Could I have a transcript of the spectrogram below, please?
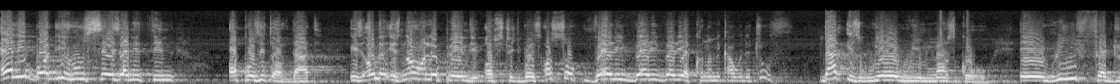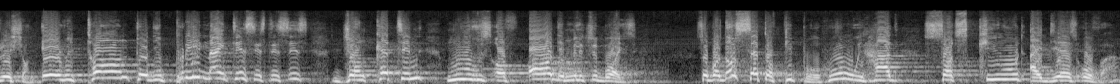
Anybody who says anything opposite of that is, only, is not only playing the ostrich, but is also very, very, very economical with the truth. That is where we must go. A refederation, a return to the pre 1966 John Keating moves of all the military boys. So, but those set of people whom we had such skewed ideas over,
